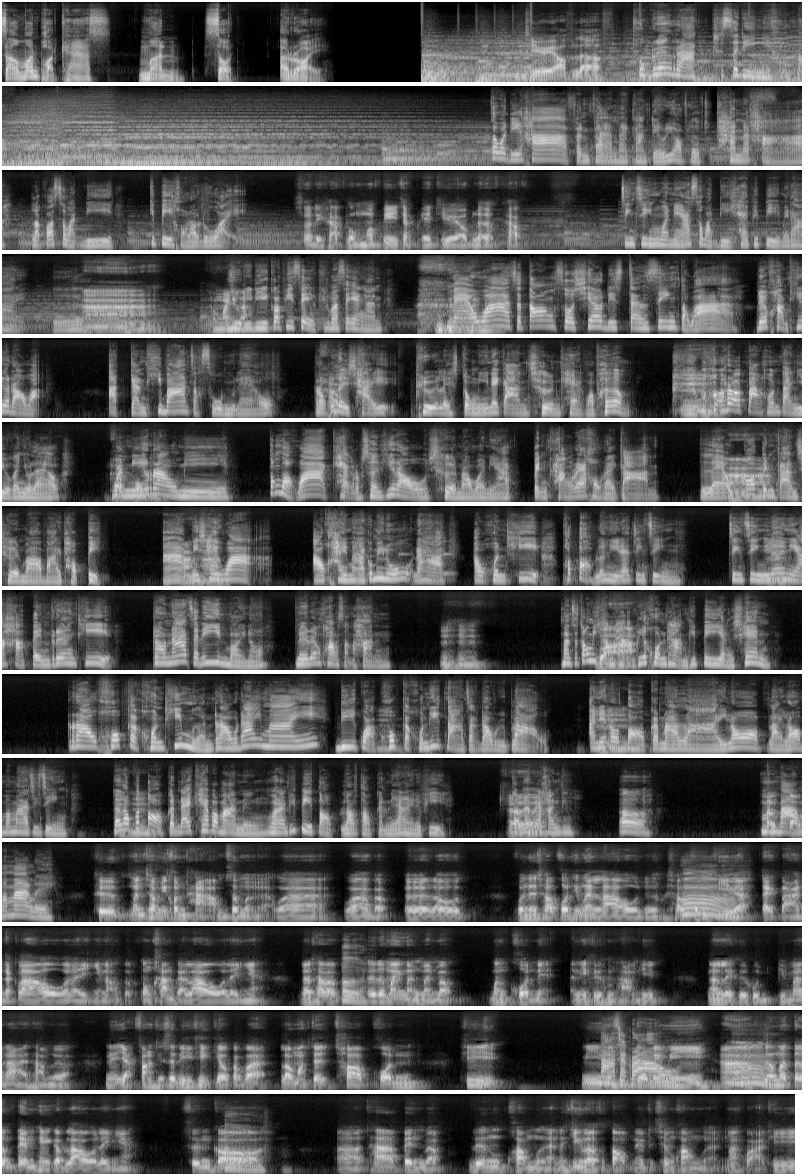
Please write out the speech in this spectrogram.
s a l m o n PODCAST มัน สด อร่อย Theory of Love ทุกเรื่องรักทฤษฎีมีคำตอบ สวัสดีค่ะ แฟนๆ รายการ Theory of Love ทุกท่านนะคะ แล้วก็สวัสดีพี่ปีของเราด้วย สวัสดีครับ ผมหมอปีจากเพจ Theory of Love ครับ จริง ๆ วันนี้สวัสดีแค่พี่ปีไม่ได้ เอออ่าทำไมอยู่ล่ะดีๆ ก็พิเศษขึ้นมาซะอย่างนั้น แม้ว่าจะต้อง social distancing แต่ว่าด้วยความที่เราอะอัดกันที่บ้านจากซูมอยู่แล้ว เราก็เลยใช้ privilege ตรงนี้ในการเชิญแขกมาเพิ่มอืมเพราะเราต่างคนต่างอยู่กันอยู่แล้วครับวันนี้ผมเรามีต้องบอกว่าแขกรับเชิญที่เราเชิญมาวันนี้เป็นครั้งแรกของรายการ แล้วก็เป็นการเชิญมา by topic อ่า ไม่ใช่ว่า เอาใครมาก็ไม่รู้นะคะ เอาคนที่เขาตอบเรื่องนี้ได้จริง ๆ จริง ๆ เรื่องเนี้ยค่ะ เป็นเรื่องที่ เราน่าจะได้ยินบ่อยเนาะในเรื่องความสัมพันธ์อือหือมันจะต้องมีคำว่าถามที่คนถามพี่ปีอย่างเช่น เราคบกับคนที่เหมือนเราได้ไหมดีกว่าคบกับคนที่ต่างจากเราหรือเปล่า อันนี้เราตอบกันมาหลายรอบหลายรอบมากๆจริง ๆ แล้วเราก็ตอบกันได้แค่ประมาณหนึ่งวันนั้นพี่ปีตอบเราตอบกันยังไงนะพี่ตอบได้ไหมครั้งที่เออ มันบางมากๆเลย คือมันชอบมีคนถามเสมอว่าว่าแบบ เออ เรา ควรจะชอบคนที่เหมือนเรา หรือชอบคนอืมที่แบบแตกต่างจากเราอะไรอย่างเงี้ยเนาะแบบตรงข้ามกับเราอะไรอย่างเงี้ยแล้วถ้าแบบเออเออทำไมเหมือนเหมือนแบบบางคนเนี่ย อันนี้คือคำถามที่นั่นเลยคือคุณพิมมาดาถามเลยว่าเนี่ยอยากฟังทฤษฎีที่เกี่ยวกับว่า เรามักจะชอบคนที่มีในต่างจากสิ่ที่เราไม่มี อ่าอืมเพื่อมาเติมเต็มให้กับเราอะไรเงี้ยซึ่งก็เออเอ่อถ้าเป็นแบบเรื่องความเหมือนจริงๆเราตอบในเชิงความเหมือนมากกว่าที่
